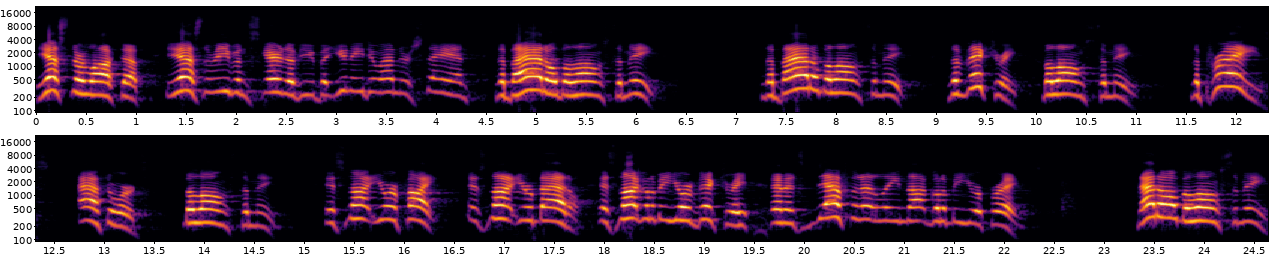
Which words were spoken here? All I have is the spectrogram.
Yes, they're locked up. Yes, they're even scared of you, but you need to understand the battle belongs to me. The battle belongs to me. The victory belongs to me. The praise afterwards belongs to me. It's not your fight. It's not your battle. It's not going to be your victory, and it's definitely not going to be your praise. That all belongs to me.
